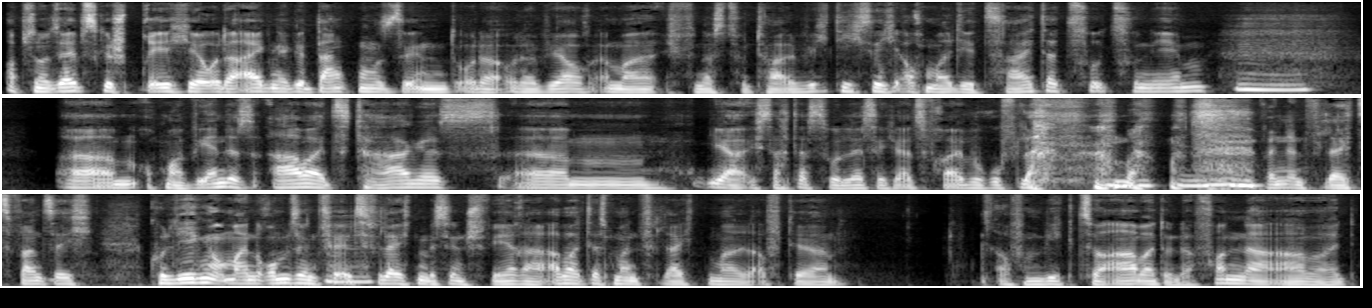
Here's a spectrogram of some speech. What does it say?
ob es nur Selbstgespräche oder eigene Gedanken sind oder, oder wie auch immer, ich finde das total wichtig, sich auch mal die Zeit dazu zu nehmen. Mhm. Ähm, auch mal während des Arbeitstages, ähm, ja, ich sage das so lässig als Freiberufler, aber wenn dann vielleicht 20 Kollegen um einen rum sind, fällt es vielleicht ein bisschen schwerer. Aber dass man vielleicht mal auf der auf dem Weg zur Arbeit oder von der Arbeit,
